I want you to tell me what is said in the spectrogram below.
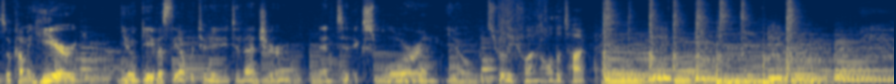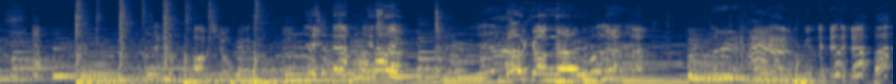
So coming here, you know, gave us the opportunity to venture and to explore, and you know, it's really fun all the time. It's like a talk show music. yeah, it's like, welcome now.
